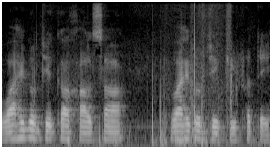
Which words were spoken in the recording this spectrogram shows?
ਵਾਹਿਗੁਰੂ ਜੀ ਕਾ ਖਾਲਸਾ ਵਾਹਿਗੁਰੂ ਜੀ ਕੀ ਫਤਿਹ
